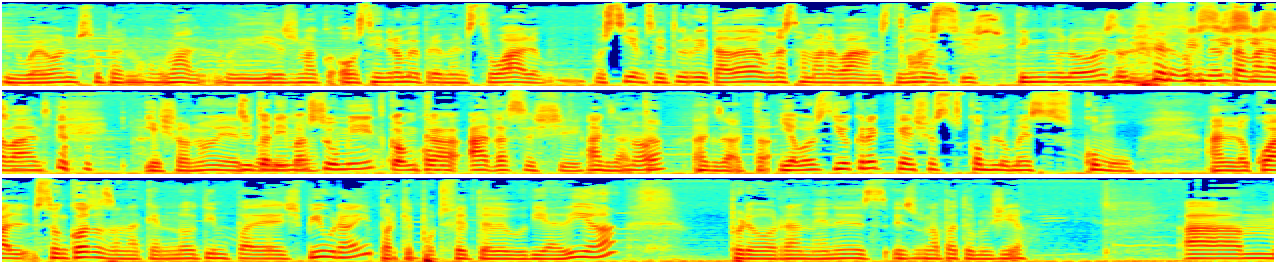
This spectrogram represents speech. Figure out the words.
i ho veuen supernormal. Vull dir, és una, o síndrome premenstrual. Pues sí, em sento irritada una setmana abans. Tinc, dol- sí, sí. tinc dolors una sí, sí, setmana sí. abans. I això no és... I ho tenim assumit com que Com- ha de ser així. Exacte, No? exacte. Llavors jo crec que això és com el més comú, en la qual són coses en que no t'impedeix viure-hi, perquè pots fer el teu dia a dia, però realment és, és una patologia. Um,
